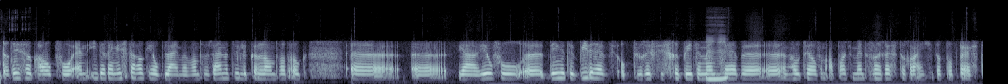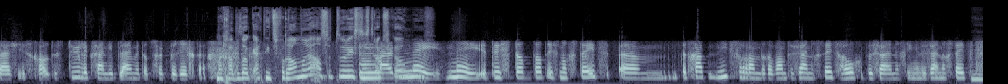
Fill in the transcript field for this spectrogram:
Dat is ook hoopvol en iedereen is daar ook heel blij mee. Want we zijn natuurlijk een land wat ook eh, eh, ja, heel veel eh, dingen te bieden heeft op toeristisch gebied. En mensen Mhm. hebben een hotel of een appartement of een restaurantje. Dat, dat percentage is groot. Dus tuurlijk zijn die blij met dat soort berichten. Maar gaat het ook echt iets veranderen als de toeristen straks maar komen? nee, nee het is, dat, dat is nog steeds... ehm, het gaat niet veranderen, want er zijn nog steeds hoge bezuinigingen. Er zijn nog steeds Ja.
